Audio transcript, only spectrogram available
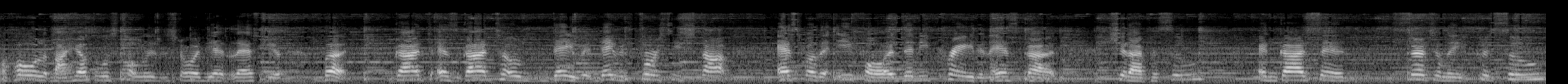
A whole, my health was totally destroyed yet last year. But God, as God told David, David first he stopped, asked for the ephod, then he prayed and asked God, should I pursue? And God said, certainly pursue,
